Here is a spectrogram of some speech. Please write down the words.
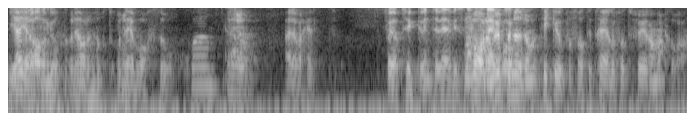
ja, ja. Och det har de gjort. Och det har de gjort. Och det var så skönt. Ja. Ja, det var helt... För jag tycker inte... Vi snackade var de det uppe på... nu? De tickar upp på 43 eller 44 matcher va?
